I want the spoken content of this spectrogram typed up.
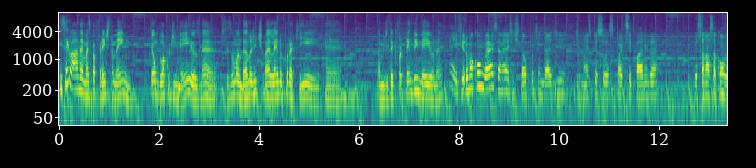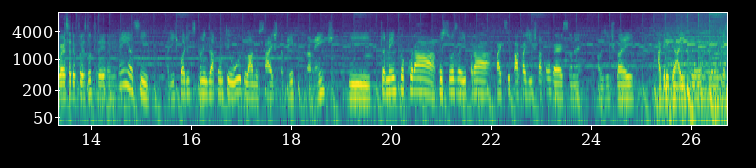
E sei lá, né? Mais pra frente também tem um bloco de e-mails, né? Vocês vão mandando, a gente vai lendo por aqui. É, à medida que for tendo e-mail, né? É, e vira uma conversa, né? A gente dá a oportunidade de, de mais pessoas participarem da, dessa nossa conversa depois do treino. Aí, né? Tem, assim, a gente pode disponibilizar conteúdo lá no site também, futuramente. E também procurar pessoas aí para participar com a gente da conversa, né? Então a gente vai agregar aí com, com outras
